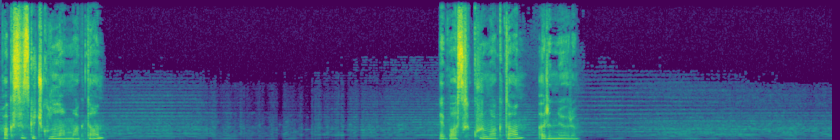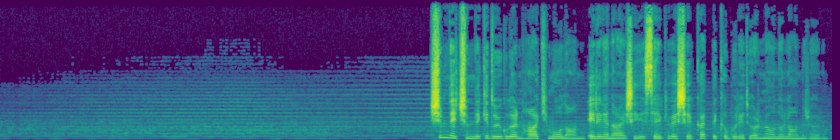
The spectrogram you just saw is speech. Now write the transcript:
haksız güç kullanmaktan ve baskı kurmaktan arınıyorum. Şimdi içimdeki duyguların hakimi olan eril enerjiyi sevgi ve şefkatle kabul ediyorum ve onurlandırıyorum.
